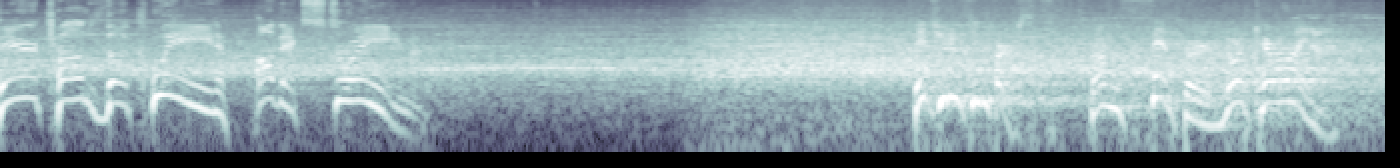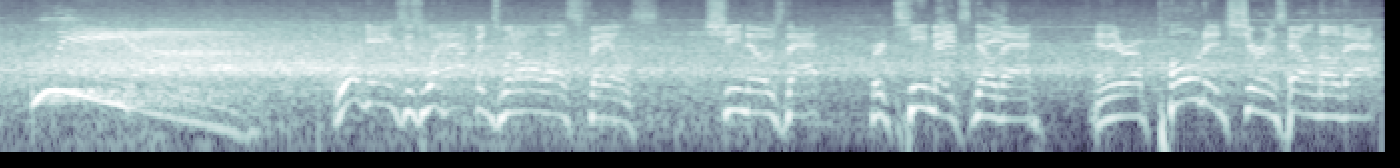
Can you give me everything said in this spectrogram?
Here comes the Queen of Extreme. Introducing first, from Sanford, North Carolina, Lita! War Games is what happens when all else fails. She knows that, her teammates know that, and their opponents sure as hell know that.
